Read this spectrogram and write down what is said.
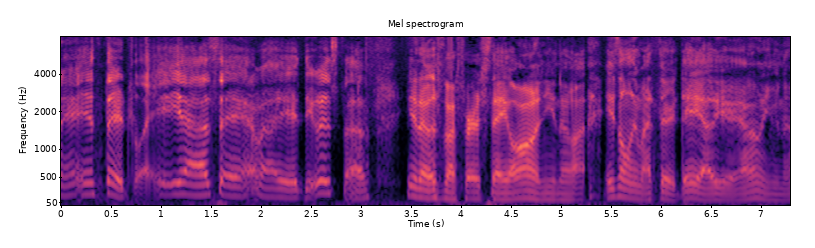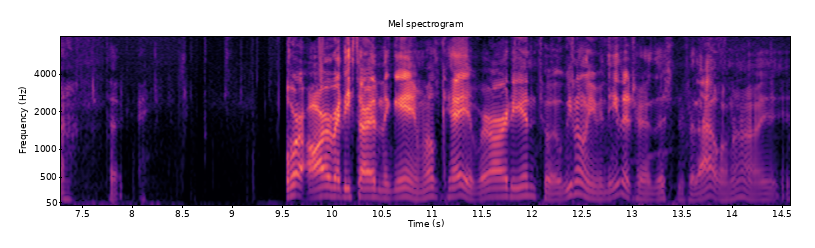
in third place. Yeah, I say I'm out here doing stuff. You know, it's my first day on. You know, it's only my third day out here. I don't even know. But we're already starting the game. Okay, we're already into it. We don't even need a transition for that one, huh?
